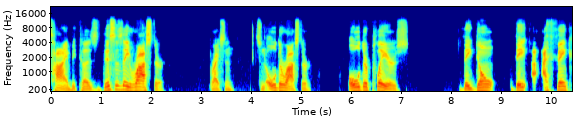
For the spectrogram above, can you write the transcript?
time because this is a roster, Bryson. It's an older roster, older players. They don't, they, I think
